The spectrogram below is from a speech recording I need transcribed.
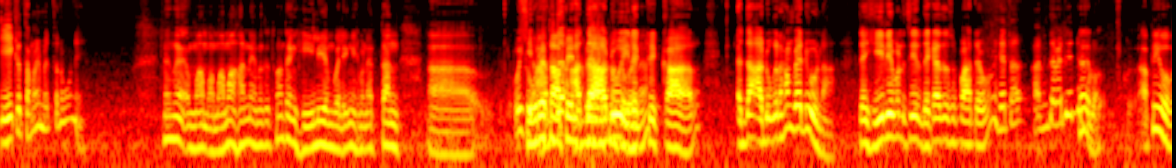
ඒක තමයි මෙතන වුණේ මම මම අහන්න ඇමතුතුමා දැන් හීලියම් වලින් එහෙම නැත්නම් සූරතාපෙන් අද අඩු ඉලෙක්ට්‍රික් කාර් එදා අඩු කරහම් වැඩි වුණා. දැන් හීලියමට සිය දෙකදස පාටම හෙට වැඩින්න පුළුවන්. අපි ඔබ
